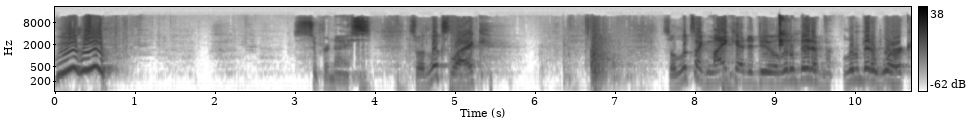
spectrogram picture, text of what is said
Woohoo! Super nice. So it looks like so it looks like Mike had to do a little bit of a little bit of work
